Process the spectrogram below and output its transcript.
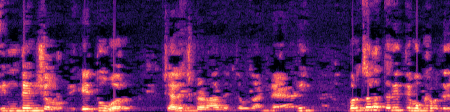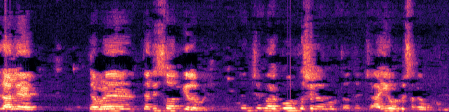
इंटेन्शनवर हेतूवर चॅलेंज करणं हा त्यांच्यावर अन्याय आणि बरं चला तरी ते मुख्यमंत्री झाले आहेत. त्यामुळे त्यांनी सहन केलं पाहिजे. त्यांच्या बायकोवर कसे काय बोलतात? त्यांच्या आईवर कसं काय बोलतात?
